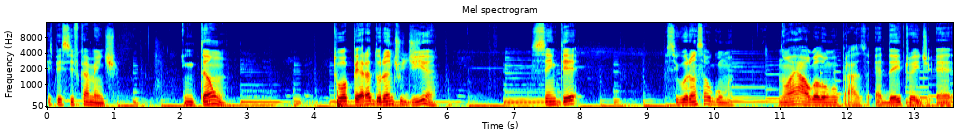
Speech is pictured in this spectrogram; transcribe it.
especificamente. Então, tu opera durante o dia sem ter segurança alguma não é algo a longo prazo, é day trade, é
